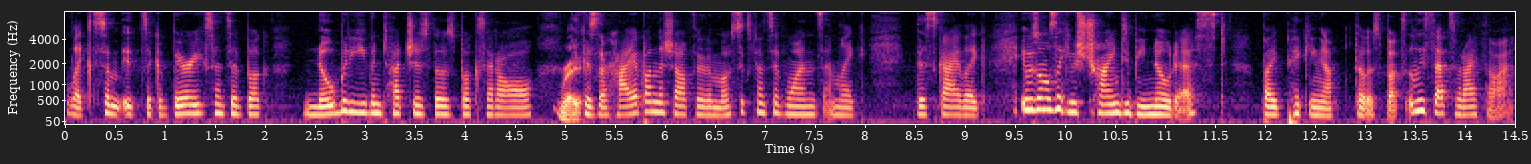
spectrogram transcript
like some it's like a very expensive book. Nobody even touches those books at all. Right. because they're high up on the shelf. They're the most expensive ones. And like this guy like it was almost like he was trying to be noticed by picking up those books. At least that's what i thought.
